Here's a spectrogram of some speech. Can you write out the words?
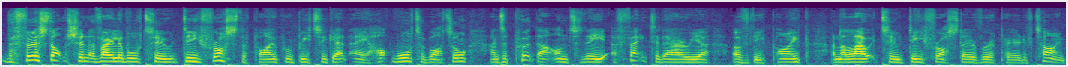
The first option available to defrost the pipe would be to get a hot water bottle and to put that onto the affected area of the pipe and allow it to defrost over a period of time.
